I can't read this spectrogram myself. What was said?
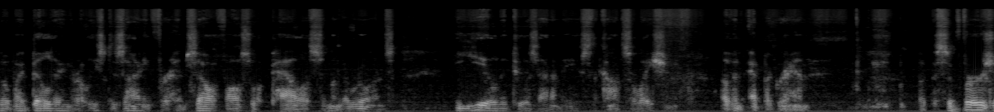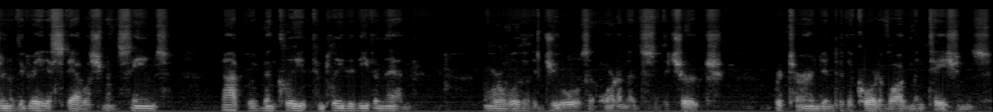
though by building, or at least designing for himself, also a palace among the ruins, he yielded to his enemies the consolation of an epigram. But the subversion of the great establishment seems not to have been completed even then, nor the jewels and ornaments of the church returned into the court of augmentations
